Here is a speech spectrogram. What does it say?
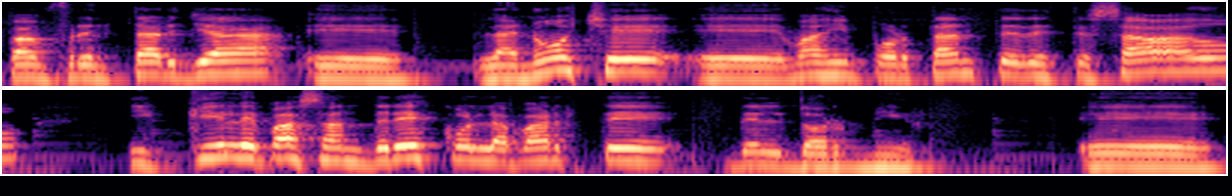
para enfrentar ya eh, la noche eh, más importante de este sábado y qué le pasa a Andrés con la parte del dormir. Eh,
